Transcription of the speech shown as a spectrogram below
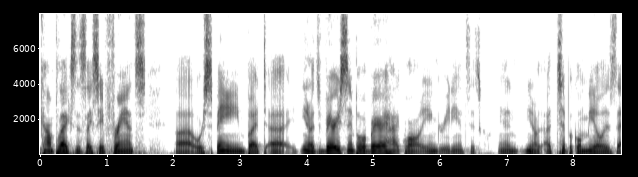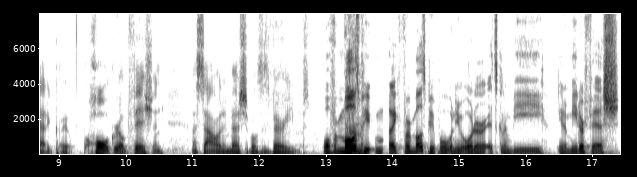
complex as like say France. Uh, or Spain, but uh, you know it's very simple, very high quality ingredients. It's and you know a typical meal is that a, a whole grilled fish and a salad and vegetables is very Well, for most people, like for most people, when you order, it's gonna be you know meat or fish,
